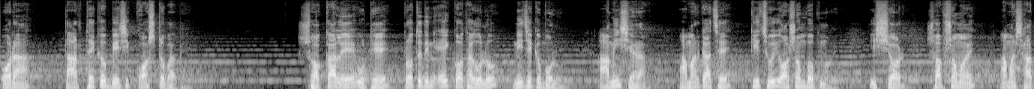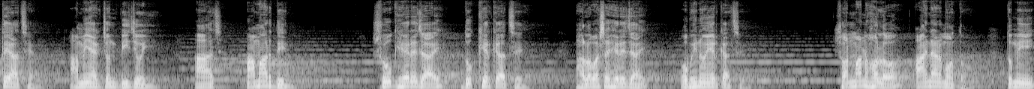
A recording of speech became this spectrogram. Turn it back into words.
ওরা তার থেকেও বেশি কষ্ট পাবে। সকালে উঠে প্রতিদিন এই কথাগুলো নিজেকে বলুন। আমি সেরা। আমার কাছে কিছুই অসম্ভব নয়। ঈশ্বর সবসময় আমার সাথে আছেন। আমি একজন বিজয়ী। আজ আমার দিন। সুখ হেরে যায় দুঃখের কাছে। ভালোবাসা হেরে যায় অভিনয়ের কাছে। সম্মান হলো আয়নার মতো। তুমি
